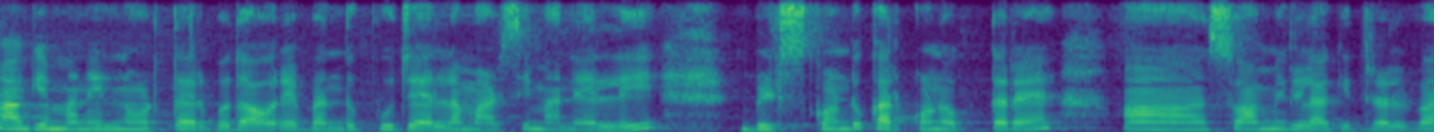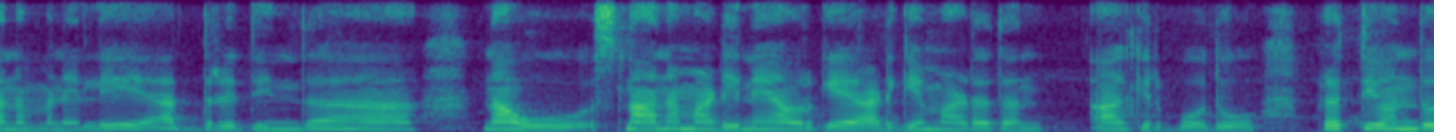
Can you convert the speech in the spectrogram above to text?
ಹಾಗೆ ಮನೇಲಿ ನೋಡ್ತಾ ಇರ್ಬೋದು. ಅವರೇ ಬಂದು ಪೂಜೆ ಎಲ್ಲ ಮಾಡಿಸಿ ಮನೆಯಲ್ಲಿ ಬಿಡಿಸ್ಕೊಂಡು ಕರ್ಕೊಂಡು ಹೋಗ್ತಾರೆ. ಸ್ವಾಮಿಗಳಾಗಿದ್ರಲ್ವ ನಮ್ಮ ಮನೇಲಿ? ಅದರಿಂದ ನಾವು ಸ್ನಾನ ಮಾಡಿನೇ ಅವ್ರಿಗೆ ಅಡುಗೆ ಮಾಡೋದಂತ ಆಗಿರ್ಬೋದು. ಪ್ರತಿಯೊಂದೂ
